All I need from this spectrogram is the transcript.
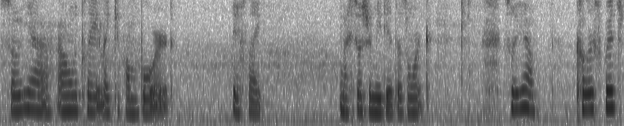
So yeah, I only play it like if I'm bored, if like my social media doesn't work. So yeah, Color Switch,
